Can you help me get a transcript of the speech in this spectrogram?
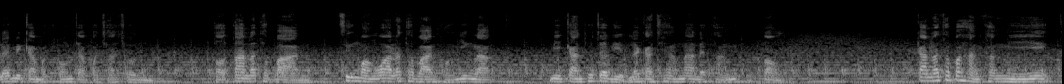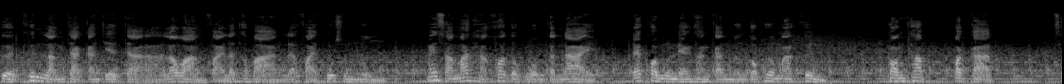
และมีการประท้วงจากประชาชน ต่อต้านรัฐบาล ซึ่งมองว่ารัฐบาลของยิ่งรักษณ์มีการทุจริตและการใช้อำนาจในทางไม่ถูกต้อง การรัฐประหารครั้งนี้เกิดขึ้นหลังจากการเจรจาระหว่างฝ่ายรัฐบาล และฝ่ายผู้ชุมนุม ไม่สามารถหาข้อตกลงกันได้ และความรุนแรงทางการเมืองก็เพิ่มมากขึ้น กองทัพประกาศ ส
